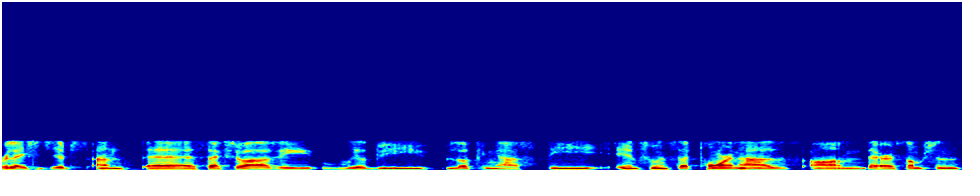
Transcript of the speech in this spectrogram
relationships and uh, sexuality. We'll be looking at the influence that porn has on their assumptions.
